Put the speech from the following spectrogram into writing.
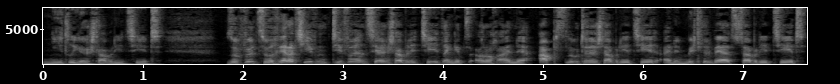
niedrige Stabilität. Soviel zur relativen differenziellen Stabilität. Dann gibt es auch noch eine absolute Stabilität, eine Mittelwertstabilität.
